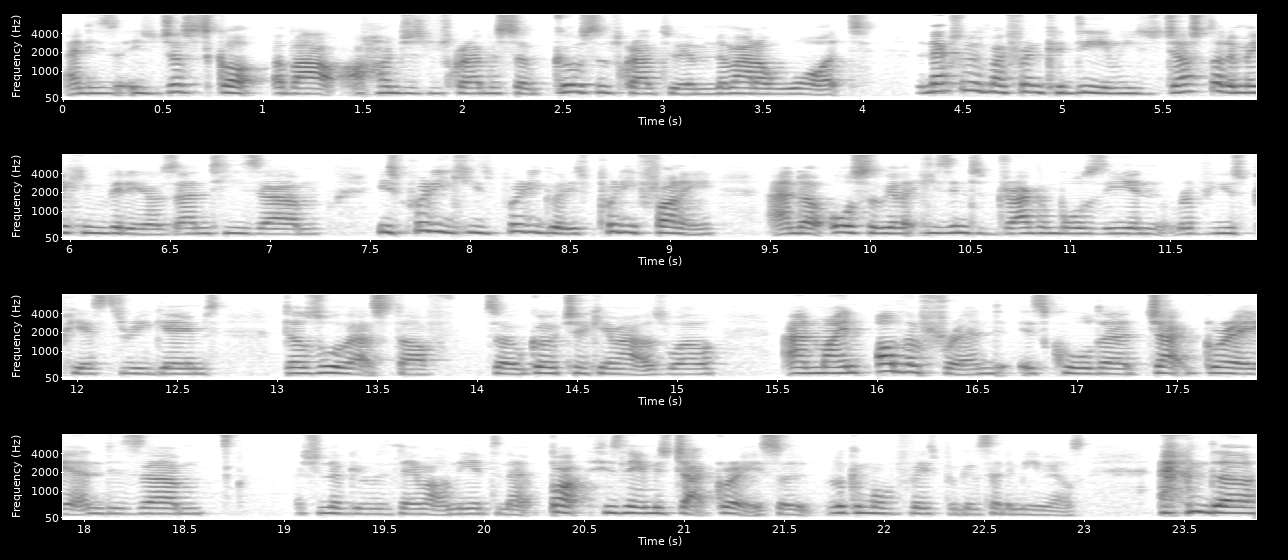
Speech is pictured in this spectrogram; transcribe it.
And he's, he's just got about 100 subscribers, so go subscribe to him no matter what. The next one is my friend Kadeem. He's just started making videos, and he's um he's pretty he's pretty good. He's pretty funny, and uh, also he's into Dragon Ball Z and reviews PS3 games, does all that stuff. So go check him out as well. And my other friend is called uh, Jack Gray, and is um I shouldn't have given his name out on the internet, but his name is Jack Gray. So look him up on Facebook and send him emails. And uh,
